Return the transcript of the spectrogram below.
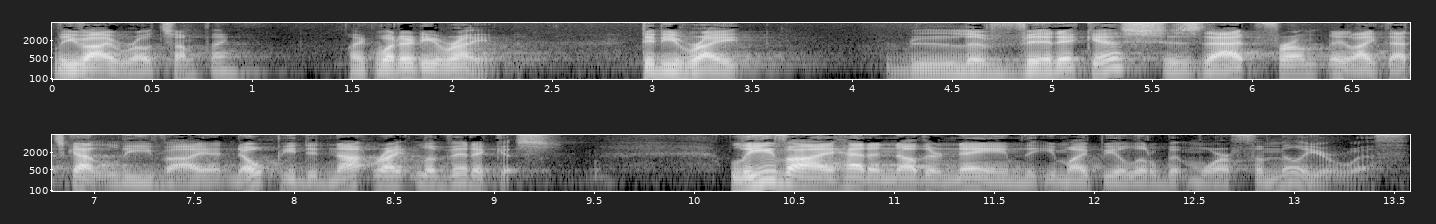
Levi wrote something? Like, what did he write? Did he write Leviticus? Is that from, like, that's got Levi. Nope, he did not write Leviticus. Levi had another name that you might be a little bit more familiar with.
